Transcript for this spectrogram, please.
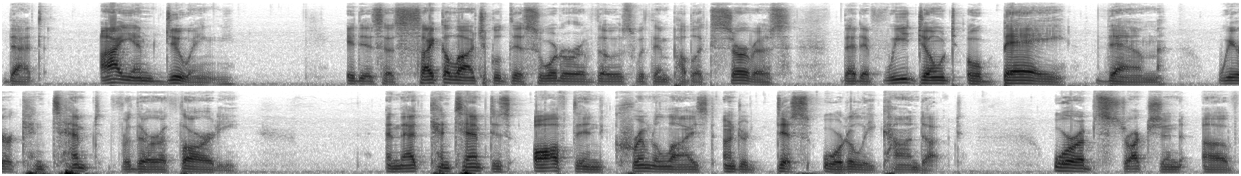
that I am doing. It is a psychological disorder of those within public service that if we don't obey them, we are contempt for their authority. And that contempt is often criminalized under disorderly conduct or obstruction of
